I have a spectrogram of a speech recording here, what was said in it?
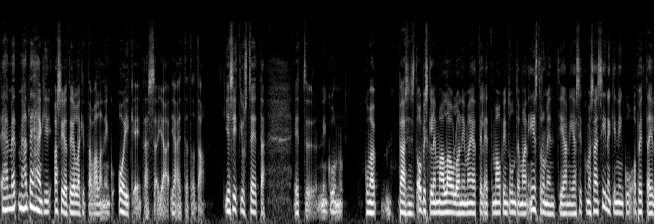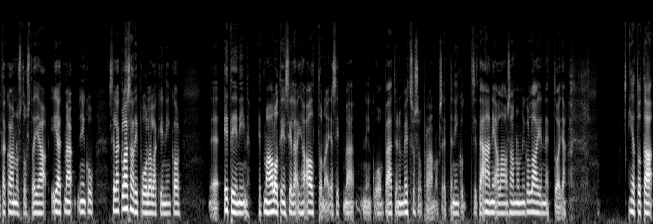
eihän me, mehän tehdäänkin asioita jollakin tavalla niin kuin oikein tässä. Ja, ja, että tota, ja sitten just se, että, että niin kuin kun mä pääsin sitten opiskelemaan laulua, niin mä ajattelin, että mä opin tuntemaan instrumenttia. Ja sitten kun mä sain siinäkin niin kuin opettajilta kannustusta ja, ja että mä niin kuin siellä klasaripuolellakin niin kuin etenin, että mä aloitin siellä ihan alttona ja sitten mä niin kuin olen päätynyt metsosopraanoksi, että niin kuin sitä äänialaa on saanut niin kuin laajennettua. Ja, ja tota,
